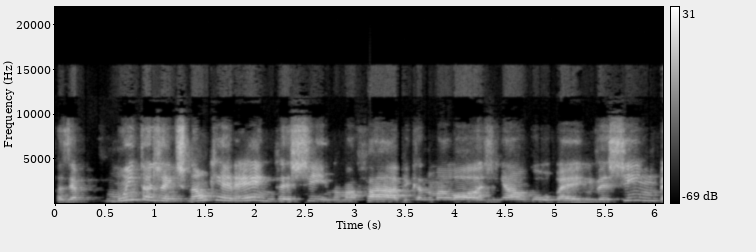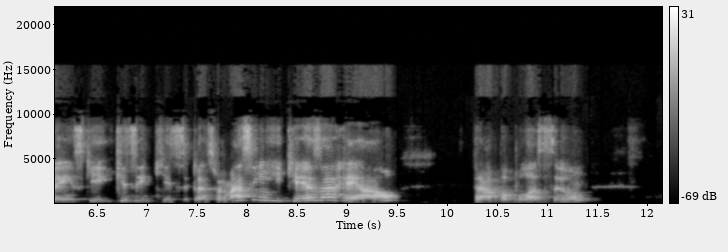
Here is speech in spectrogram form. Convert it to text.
fazia muita gente não querer investir numa fábrica, numa loja, em algo, é, investir em bens que, que, se, que se transformassem em riqueza real para a população.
